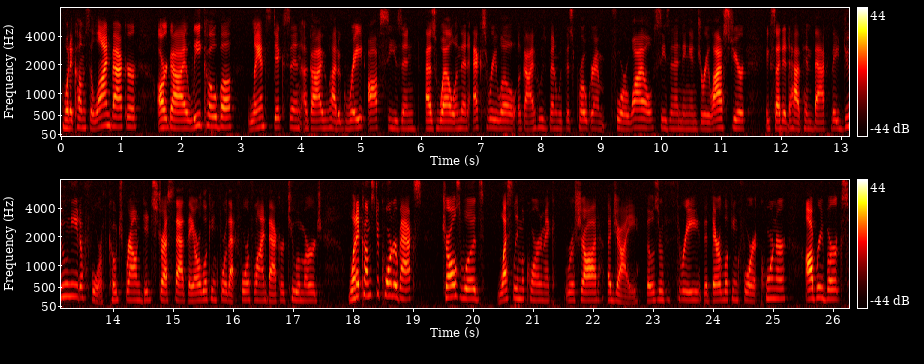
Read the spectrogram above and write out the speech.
When it comes to linebacker, our guy Lee Kpogba, Lance Dixon, a guy who had a great offseason as well, and then Exree Loe, a guy who's been with this program for a while, season ending injury last year. Excited to have him back. They do need a fourth. Coach Brown did stress that. They are looking for that fourth linebacker to emerge. When it comes to cornerbacks, Charles Woods, Wesley McCormick, Rashad Ajayi. Those are the three that they're looking for at corner. Aubrey Burks,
